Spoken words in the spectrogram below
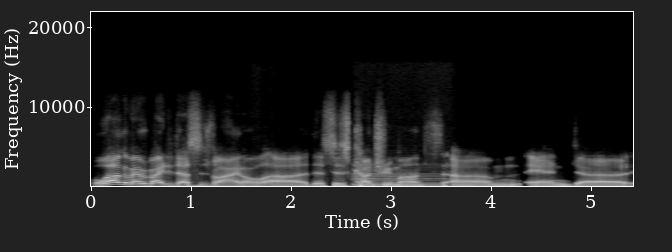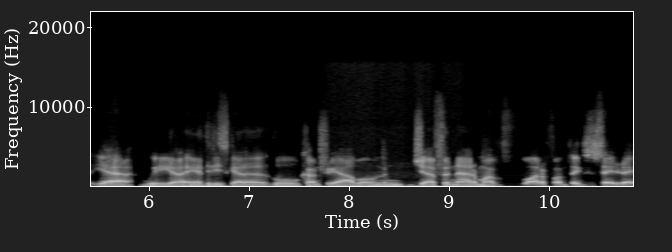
Welcome everybody to Dustin's Vinyl. Uh, this is Country Month, um, and uh, yeah, we uh, Anthony's got a little country album, and Jeff and Adam have a lot of fun things to say today.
